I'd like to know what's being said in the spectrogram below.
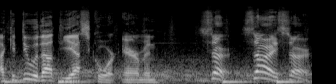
I could do without the escort, Airman. Sir, sorry, sir.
